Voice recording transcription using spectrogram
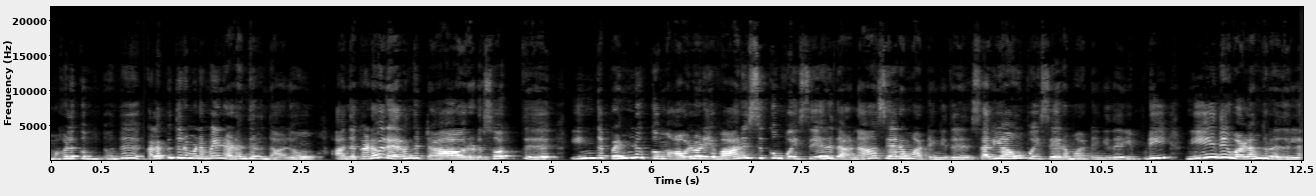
மகளுக்கும் வந்து கலப்பு திருமணமே நடந்திருந்தாலும் அந்த கணவர் இறந்துட்டா அவரோட சொத்து இந்த பெண்ணுக்கும் அவளுடைய வாரிசுக்கும் போய் சேருதானா? சேர மாட்டேங்குது சரியாவும் போய் சேர மாட்டேங்குது இப்படி நீதி வழங்குறதுல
